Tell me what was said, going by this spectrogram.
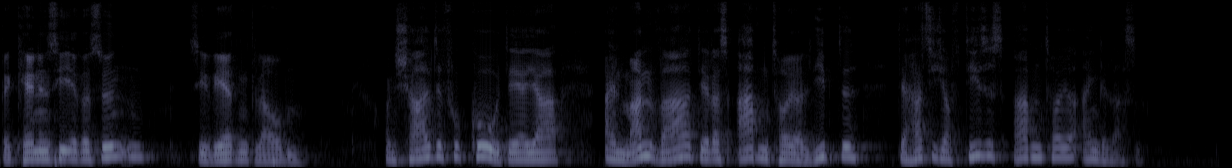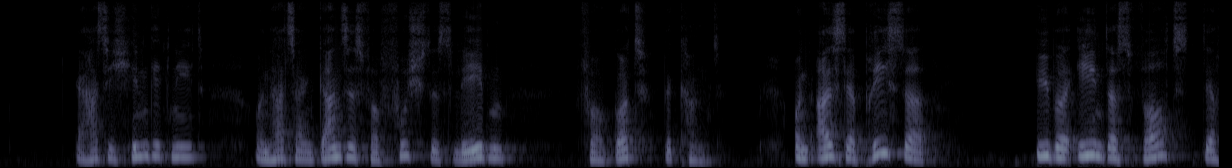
bekennen Sie Ihre Sünden, Sie werden glauben. Und Charles de Foucault, der ja ein Mann war, der das Abenteuer liebte, der hat sich auf dieses Abenteuer eingelassen. Er hat sich hingekniet und hat sein ganzes verfuschtes Leben vor Gott bekannt. Und als der Priester über ihn das Wort der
